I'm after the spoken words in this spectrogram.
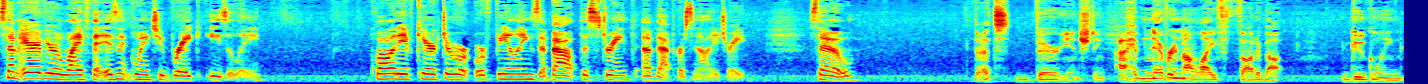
some area of your life that isn't going to break easily. Quality of character or, feelings about the strength of that personality trait. So, That's very interesting. I have never in my life thought about googling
